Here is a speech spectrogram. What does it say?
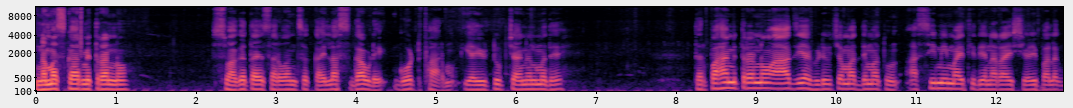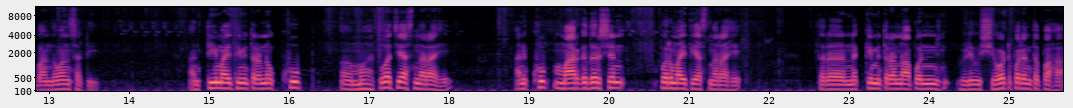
नमस्कार मित्रांनो. स्वागत आहे सर्वांचं कैलास गावडे गोट फार्म या यूट्यूब चॅनलमध्ये. तर पहा मित्रांनो आज या व्हिडिओच्या माध्यमातून अशी मी माहिती देणार आहे शेळीपालक बांधवांसाठी. आणि ती माहिती मित्रांनो खूप महत्त्वाची असणार आहे आणि खूप मार्गदर्शनपर माहिती असणार आहे. तर नक्की मित्रांनो आपण व्हिडिओ शेवटपर्यंत पहा.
